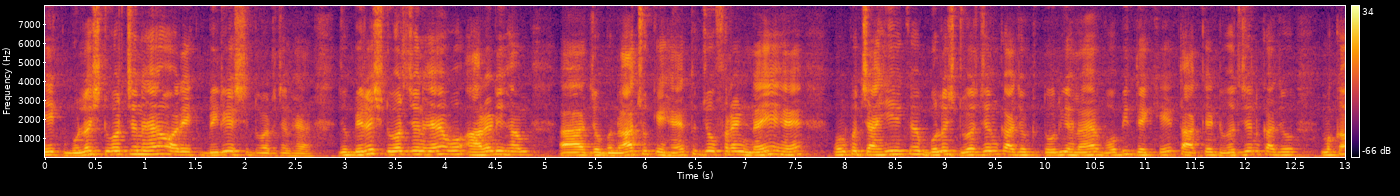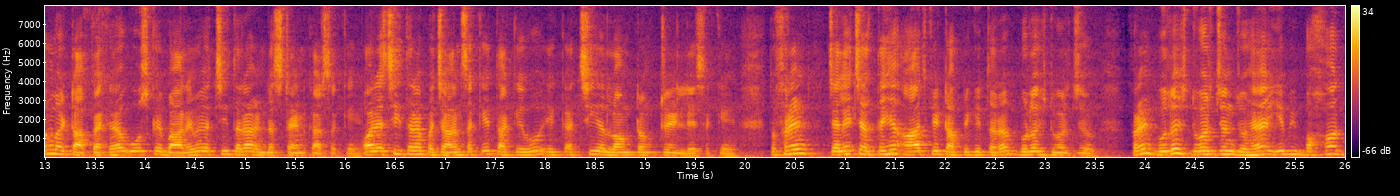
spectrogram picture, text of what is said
एक बुलिश डिवर्जन है और एक बिरिश डिवर्जन है। जो बिरिश डिवर्जन है, वो ऑलरेडी हम जो बना चुके हैं तो जो फ्रेंड नए हैं उनको चाहिए कि बुलिश डिवर्जन का जो ट्यूटोरियल है, वो भी देखें ताकि डिवर्जन का जो मुकम्मल टॉपिक है, वो उसके बारे में अच्छी तरह अंडरस्टैंड कर सकें और अच्छी तरह पहचान सकें ताकि वो एक अच्छी लॉन्ग टर्म ट्रेड ले सकें। तो फ्रेंड चले चलते हैं आज के टॉपिक की तरफ़ bullish divergence friend bullish divergence जो है, ये भी बहुत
